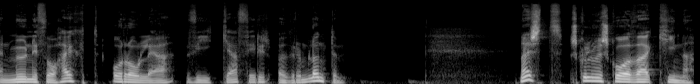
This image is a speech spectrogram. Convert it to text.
en muni þó hægt og rólega víkja fyrir öðrum löndum. Næst skulum við skoða Kína.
